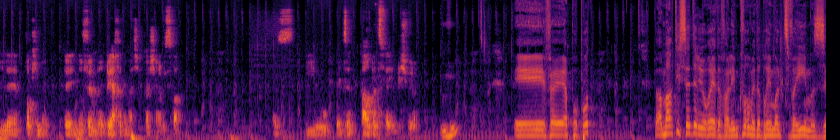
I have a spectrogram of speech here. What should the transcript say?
לפוקימון בנובמבר ביחד עם ההשקה של המשחק. אז יהיו בעצם ארבע צבעים בשבילו. ואפרופו אמרתי סדר יורד אבל אם כבר מדברים על צבעים אז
